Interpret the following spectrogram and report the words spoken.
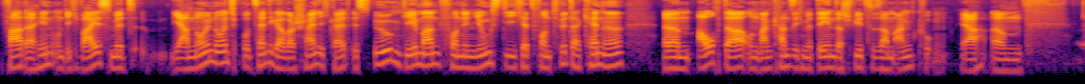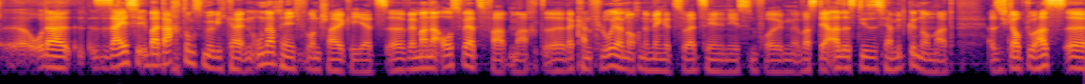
fahre dahin und ich weiß mit ja, 99%iger Wahrscheinlichkeit ist irgendjemand von den Jungs, die ich jetzt von Twitter kenne, ähm, auch da und man kann sich mit denen das Spiel zusammen angucken. Ja, ähm, äh, oder sei es Überdachtungsmöglichkeiten, unabhängig von Schalke jetzt, äh, wenn man eine Auswärtsfahrt macht, äh, da kann Flo ja noch eine Menge zu erzählen in den nächsten Folgen, was der alles dieses Jahr mitgenommen hat. Also ich glaube, du hast äh,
